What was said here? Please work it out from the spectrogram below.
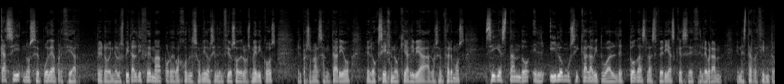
Casi no se puede apreciar, pero en el hospital de IFEMA, por debajo del sonido silencioso de los médicos, el personal sanitario, el oxígeno que alivia a los enfermos, sigue estando el hilo musical habitual de todas las ferias que se celebran en este recinto.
